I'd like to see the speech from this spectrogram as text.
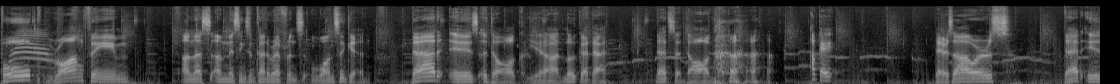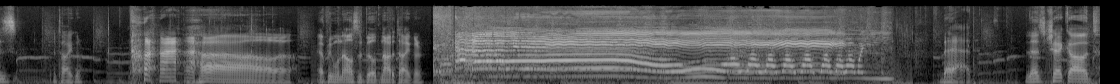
Poop. Wrong theme. Unless I'm missing some kind of reference once again. That is a dog. Yeah, look at that. That's a dog. okay. There's ours. That is a tiger. Everyone else is built, not a tiger. Bad. Let's check out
